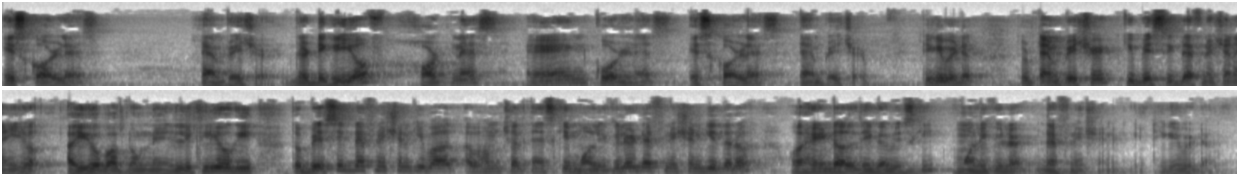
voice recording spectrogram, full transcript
is called as temperature the degree of hotness and coldness is called as temperature ठीक है बेटा तो टेम्परेचर की बेसिक डेफिनेशन आई होप आप लोगों ने लिख ली होगी तो बेसिक डेफिनेशन की बात अब हम चलते हैं इसकी मॉलिकुलर डेफिनेशन की तरफ़ और यहीं डाल देगा अब इसकी मॉलिकुलर डेफिनेशन की ठीक है बेटा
